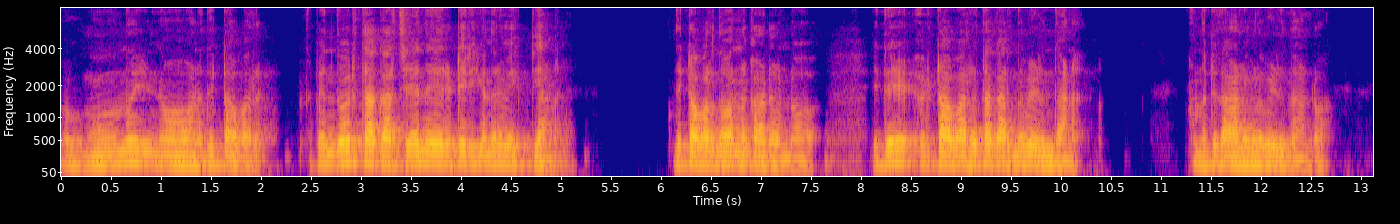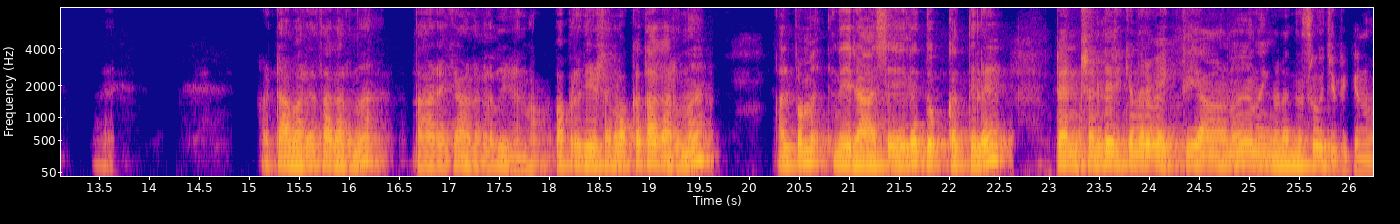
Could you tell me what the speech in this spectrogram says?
ഓ മൂന്ന് നോ ആണ്. ഇത് ടവർ അപ്പം എന്തോ ഒരു തകർച്ചയെ നേരിട്ടിരിക്കുന്നൊരു വ്യക്തിയാണ്. ഇത് ടവർ എന്ന് പറഞ്ഞ കാർഡ് കണ്ടോ? ഇത് ഒരു ടവർ തകർന്ന് വീഴുന്നതാണ്. എന്നിട്ട് താളുകൾ വീഴുന്നുണ്ടോ ടവർ തകർന്ന് താഴേക്ക് ആളുകൾ വീഴുന്നു. അപ്പോൾ പ്രതീക്ഷകളൊക്കെ തകർന്ന് അല്പം നിരാശയിൽ ദുഃഖത്തിൽ ടെൻഷനിലിരിക്കുന്ന ഒരു വ്യക്തിയാണ് നിങ്ങളെന്ന് സൂചിപ്പിക്കുന്നു.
